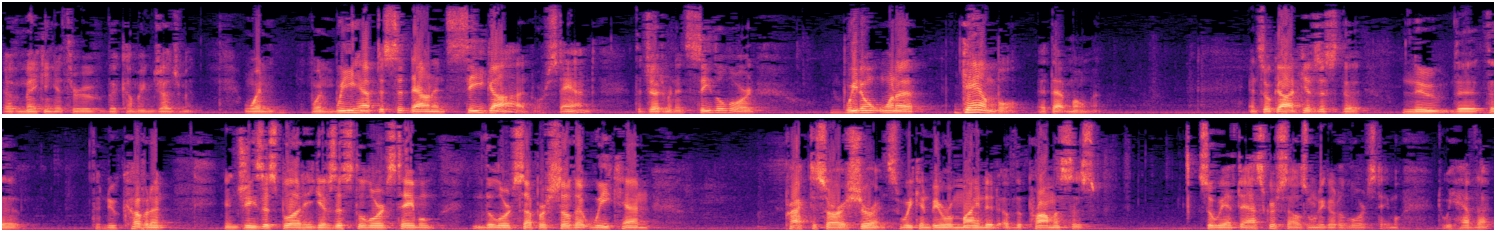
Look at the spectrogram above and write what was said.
of making it through the coming judgment. When when we have to sit down and see God or stand the judgment and see the Lord, we don't want to gamble at that moment. And so God gives us the new the the the new covenant in Jesus' blood. He gives us the Lord's table, the Lord's Supper, so that we can practice our assurance. We can be reminded of the promises. So we have to ask ourselves when we go to the Lord's table, do we have that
